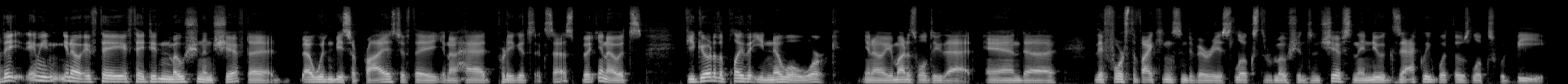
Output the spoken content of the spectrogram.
they, I mean, you know, if they if they didn't motion and shift, I, I wouldn't be surprised if they, you know, had pretty good success. But you know, it's if you go to the play that you know will work, you know, you might as well do that. And uh, they forced the Vikings into various looks through motions and shifts, and they knew exactly what those looks would be.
